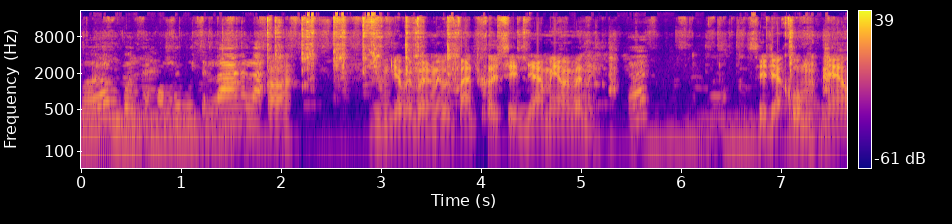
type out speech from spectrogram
เบิ่งเบิ่งแต่ของไม่รู้จะล่าหั่นล่ะอ่าอืมเก็บไปเบิ่งเลยพี่ปัดค่อยฉีดยาแมวให้เพื่อนหน่อยฮะฉีดยาคุมแมว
